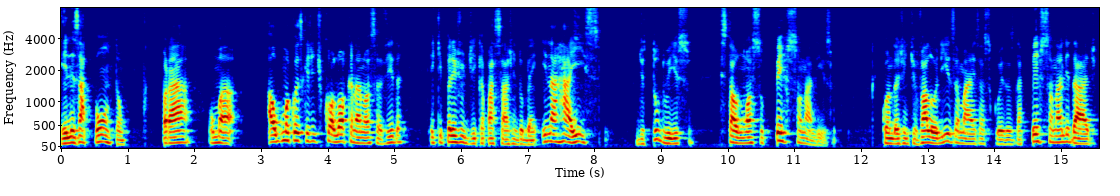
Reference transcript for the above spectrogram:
eles apontam para uma alguma coisa que a gente coloca na nossa vida e que prejudica a passagem do bem. E na raiz de tudo isso está o nosso personalismo. Quando a gente valoriza mais as coisas da personalidade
